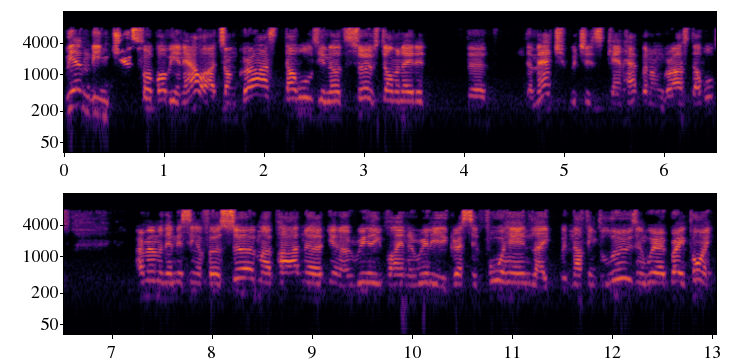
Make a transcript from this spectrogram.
we haven't been juice for probably an hour. It's on grass doubles. You know, the serves dominated the the match, which is can happen on grass doubles. I remember them missing a first serve. My partner, you know, really playing a really aggressive forehand, like with nothing to lose, and we're at break point.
